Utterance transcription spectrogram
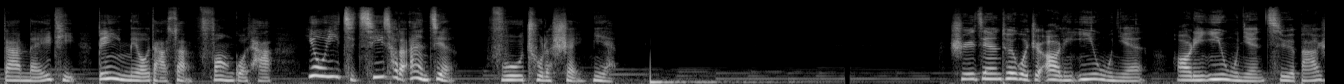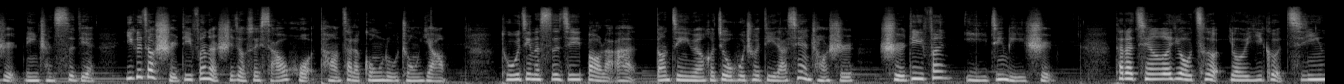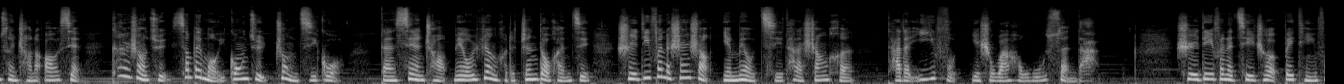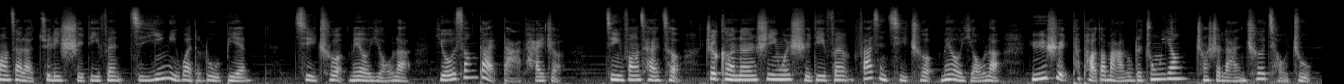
但媒体并没有打算放过他，又一起蹊跷的案件浮出了水面。时间推回至二零一五年。二零一五年七月八日凌晨四点，一个叫史蒂芬的十九岁小伙躺在了公路中央。途经的司机报了案。当警员和救护车抵达现场时，史蒂芬已经离世。他的前额右侧有一个七英寸长的凹陷，看上去像被某一工具重击过，但现场没有任何的争斗痕迹。史蒂芬的身上也没有其他的伤痕，他的衣服也是完好无损的。史蒂芬的汽车被停放在了距离史蒂芬几英里外的路边，汽车没有油了，油箱盖打开着。警方猜测，这可能是因为史蒂芬发现汽车没有油了，于是他跑到马路的中央尝试拦车求助。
